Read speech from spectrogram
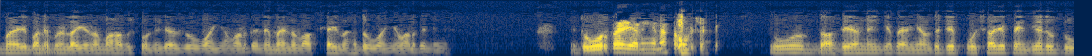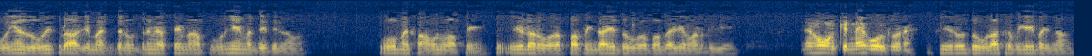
ਮੈਂ ਇਹ ਬਾਨੇ ਬਣੇ ਲਾਈ ਜਾਂਦਾ ਮਹਾ ਵੀ ਕੋਈ ਨਹੀਂ ਦੋ ਆਈਆਂ ਵੰਡ ਦਿੰਦੇ ਮੈਂ ਇਹਨਾਂ ਆਖਿਆ ਹੀ ਮੈਂ ਕਿਹਾ ਦੋ ਆਈਆਂ ਵੰਡ ਦਿੰਦੇ ਦੋ ਪੈ ਜਾਣੀਆਂ ਨਾ ਕਰੋੜ ਚ। ਉਹ ਦੱਸਦੇ ਆ ਨਹੀਂ ਕਿ ਪੈਣੀਆਂ ਤੇ ਜੇ ਪੁੱਛਾ ਜੇ ਪੈਂਦੀਆਂ ਤੇ ਦੋ ਜਾਂ ਦੋ ਹੀ ਕਢਾ ਕੇ ਮੈਂ ਤੇ ਉਧਰ ਵੀ ਆਖਿਆ ਸੀ, ਮੈਂ ਪੂਰੀਆਂ ਹੀ ਮੈਂ ਦੇ ਦੇਣਾ ਵਾ। ਉਹ ਮੈਂ ਸਾਂਭ ਲੂ ਆਪੇ। ਇਹ ਜਿਹੜਾ ਰੋਰ ਆਪਾਂ ਪੈਂਦਾ ਇਹ ਦੋ ਆਪਾਂ ਬਹਿ ਕੇ ਵੰਡ ਦਈਏ। ਨੇ ਹੁਣ ਕਿੰਨੇ ਕੋਲ ਤੋਂ ਨੇ ਫਿਰ ਉਹ 2 ਲੱਖ ਰੁਪਈਆ ਹੀ ਬਚਣਾ।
